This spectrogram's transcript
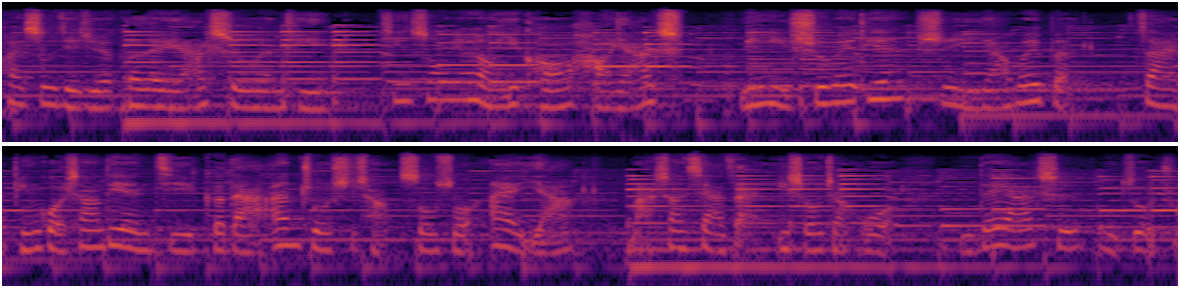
快速解决各类牙齿问题，轻松拥有一口好牙齿。民以食为天，是以牙为本。在苹果商店及各大安卓市场搜索“爱牙”，马上下载，一手掌握你的牙齿，你做主。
